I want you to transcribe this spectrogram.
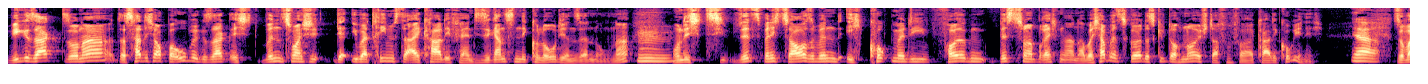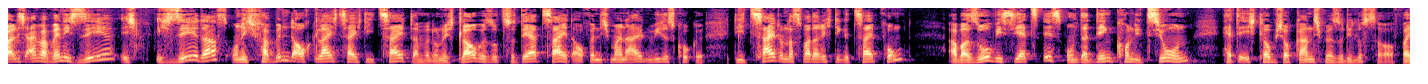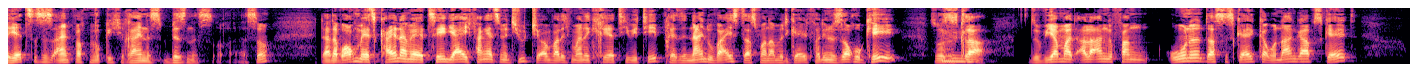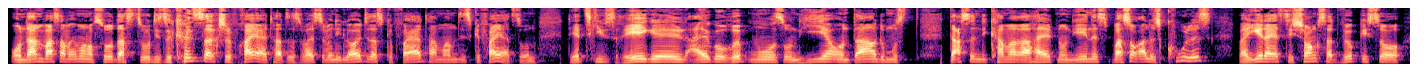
wie gesagt, so ne, das hatte ich auch bei Uwe gesagt, ich bin zum Beispiel der übertriebenste iCarly-Fan, diese ganzen Nickelodeon-Sendungen, ne? Mhm. Und ich sitz, wenn ich zu Hause bin, ich guck mir die Folgen bis zum Erbrechen an. Aber ich habe jetzt gehört, es gibt auch neue Staffeln von iCarly, gucke ich nicht. Ja. So, weil ich einfach, wenn ich sehe, ich, ich sehe das und ich verbinde auch gleichzeitig die Zeit damit. Und ich glaube, so zu der Zeit, auch wenn ich meine alten Videos gucke, die Zeit, und das war der richtige Zeitpunkt, aber so wie es jetzt ist, unter den Konditionen, hätte ich, glaube ich, auch gar nicht mehr so die Lust darauf. Weil jetzt ist es einfach wirklich reines Business. Weißt du? Da, da braucht mir jetzt keiner mehr erzählen, ja, ich fange jetzt mit YouTube an, weil ich meine Kreativität präsentiere. Nein, du weißt, dass man damit Geld verdient. Das ist auch okay. So ist mhm. es klar. So, wir haben halt alle angefangen, ohne dass es Geld gab. Und dann gab es Geld. Und dann war es aber immer noch so, dass du diese künstlerische Freiheit hattest. Weißt du, wenn die Leute das gefeiert haben, haben sie es gefeiert. So, und jetzt gibt's Regeln, Algorithmus und hier und da. Und du musst das in die Kamera halten und jenes, was auch alles cool ist, weil jeder jetzt die Chance hat, wirklich so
